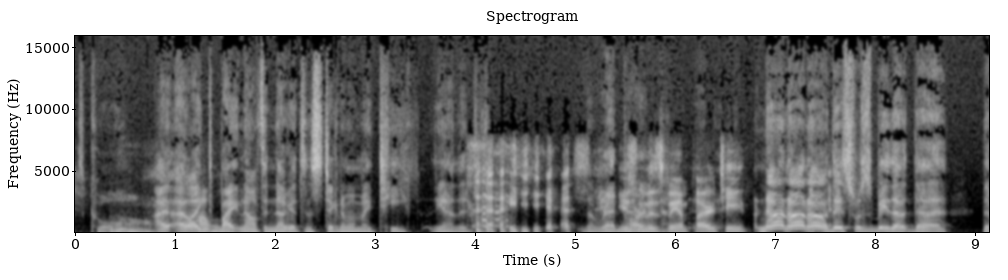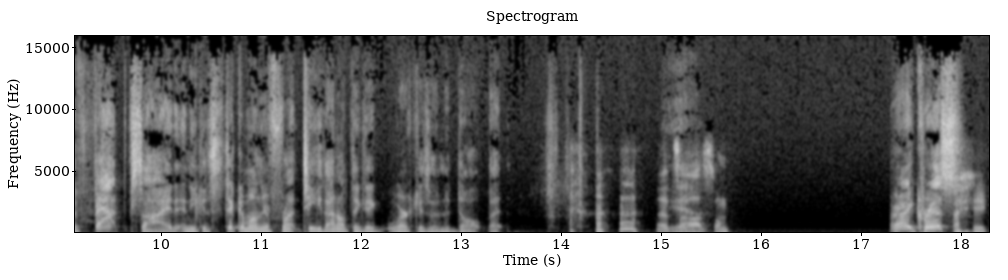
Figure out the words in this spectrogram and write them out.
It's cool. Oh, I, I like Halloween. biting off the nuggets and sticking them on my teeth. You know, the, yes, The red Use part. them as vampire teeth. no, no, no. This was be the the the fat side, and you could stick them on your front teeth. I don't think they work as an adult, but That's Yeah. awesome. All right, Chris. I hate.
